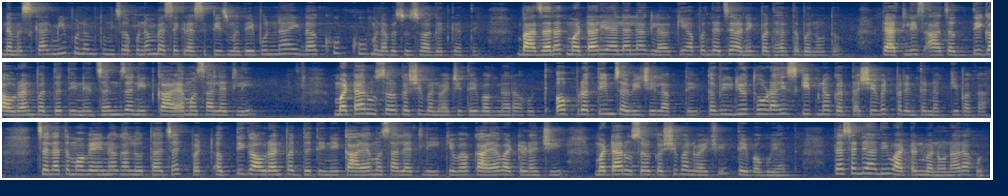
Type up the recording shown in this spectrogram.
नमस्कार मी पूनम तुमचं पूनम बेसिक रेसिपीजमध्ये पुन्हा एकदा खूप खूप मनापासून स्वागत करते. बाजारात मटार यायला लागला की आपण त्याचे अनेक पदार्थ बनवतो. त्यातलीच आज अगदी गावरान पद्धतीने झणझणीत काळ्या मसाल्यातली मटार उसळ कशी बनवायची ते बघणार आहोत. अप्रतिम चवीची लागते. तर व्हिडिओ थोडाही स्किप न करता शेवटपर्यंत नक्की बघा. चला तर मग वेळ न घालवता झटपट अगदी गावरान पद्धतीने काळ्या मसाल्यातली किंवा काळ्या वाटणाची मटार उसळ कशी बनवायची ते बघूयात. त्यासाठी आधी वाटण बनवणार आहोत.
